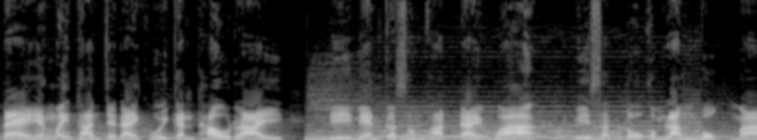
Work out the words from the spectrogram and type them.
แต่ยังไม่ทันจะได้คุยกันเท่าไหร่ดีเนียนก็สัมผัสได้ว่ามีศัตรูกำลังบุกมา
